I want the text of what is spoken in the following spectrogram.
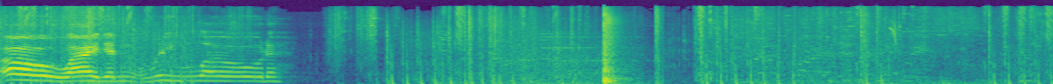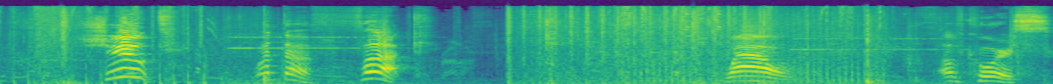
Oh, I didn't reload. Shoot! What the fuck? Wow. Of course.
